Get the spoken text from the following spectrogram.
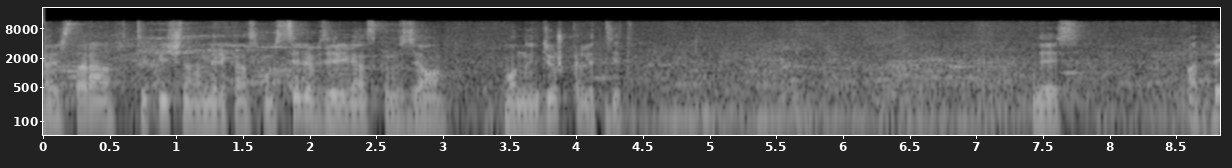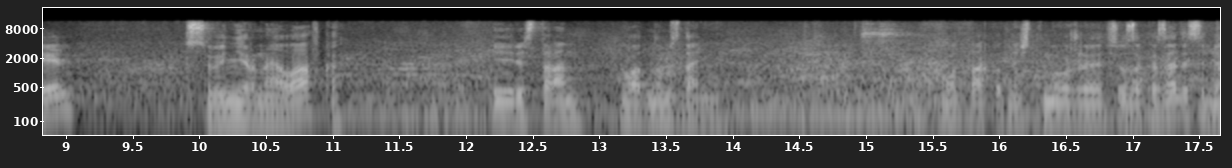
Ресторан в типичном американском стиле, в деревенском сделан. Вон индюшка летит. Здесь отель, сувенирная лавка и ресторан в одном здании. Вот так вот, значит, мы уже все заказали себе.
